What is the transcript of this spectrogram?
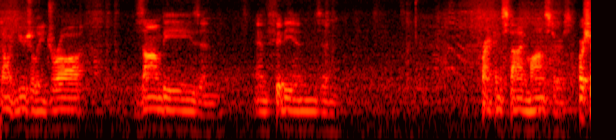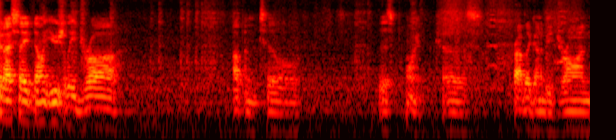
don't usually draw zombies and amphibians and Frankenstein monsters. Or should I say, don't usually draw up until this point, because probably going to be drawing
